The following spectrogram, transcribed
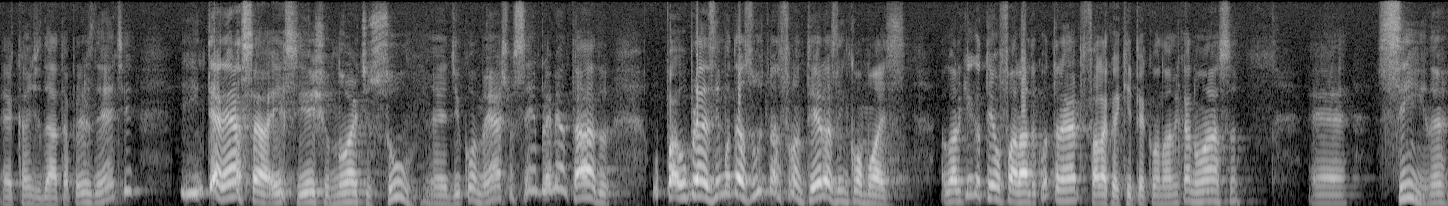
é, candidato a presidente. E interessa esse eixo norte-sul né, de comércio ser implementado. O, o, Brasil é uma das últimas fronteiras em commodities. Agora, o que eu tenho falado com o Trump, falar com a equipe econômica nossa? É, sim, né,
